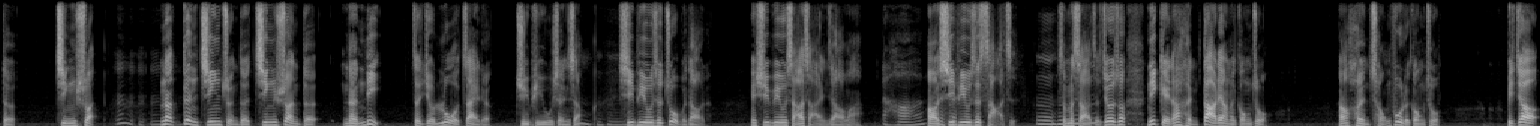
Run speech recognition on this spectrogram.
的精算。嗯嗯嗯。那更精准的精算的能力，这就落在了 GPU 身上，CPU 是做不到的，因为 CPU 傻傻，你知道吗？好，好，CPU 是傻子。嗯。什么傻子？就是说你给他很大量的工作。然后很重复的工作，比较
